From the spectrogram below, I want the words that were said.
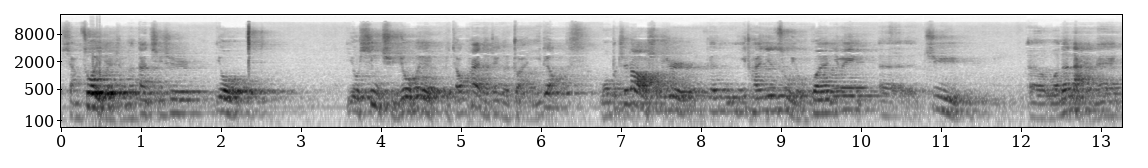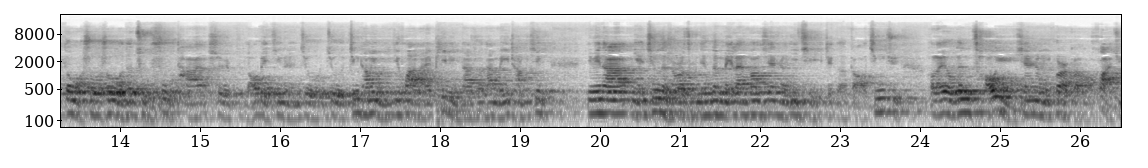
想做一点什么，但其实又又兴趣又会比较快的这个转移掉。我不知道是不是跟遗传因素有关，因为呃据。呃，我的奶奶跟我说，说我的祖父他是老北京人，就就经常用一句话来批评他，说他没长性，因为他年轻的时候曾经跟梅兰芳先生一起这个搞京剧，后来又跟曹禺先生一块儿搞话剧，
